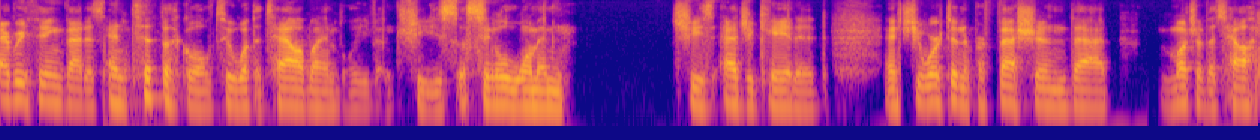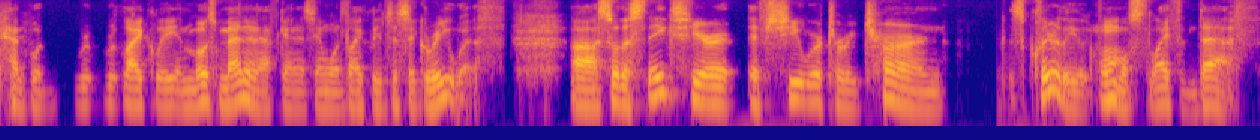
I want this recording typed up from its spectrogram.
everything that is antithetical to what the Taliban believe in. She's a single woman, she's educated, and she worked in a profession that much of the Taliban would likely, and most men in Afghanistan would likely disagree with. Uh, so the stakes here, if she were to return, is clearly almost life and death.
